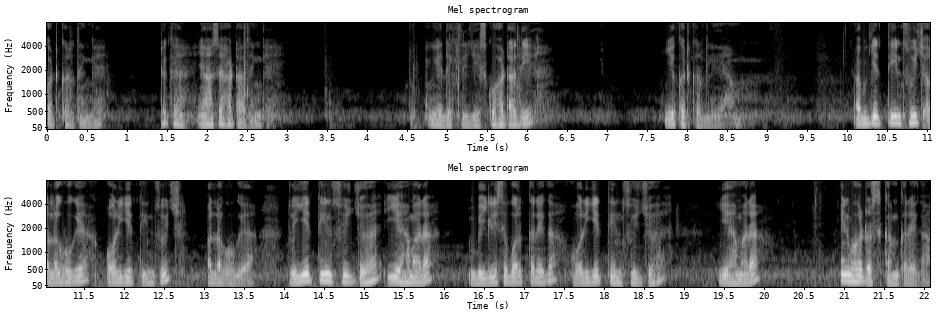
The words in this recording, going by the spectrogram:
कट कर देंगे, ठीक है? यहाँ से हटा देंगे। तो ये देख लीजिए, इसको हटा दिए। ये कट कर लिए हम। अब ये तीन स्विच अलग हो गया और ये तीन स्विच अलग हो गया। तो ये तीन स्विच जो है, ये हमारा बिजली से वर्क करेगा और ये तीन स्विच जो है, ये हमारा इन्वर्टर से काम करेगा।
